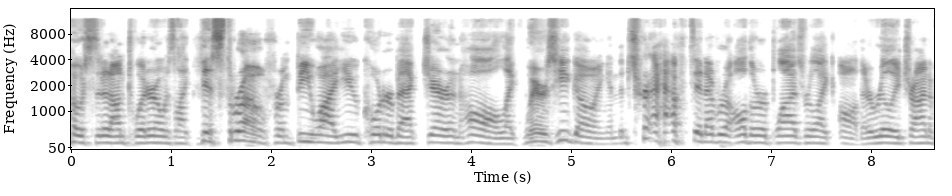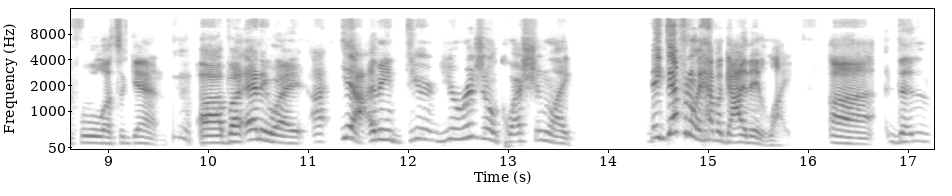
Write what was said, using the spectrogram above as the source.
posted it on Twitter and was like, this throw from BYU quarterback Jaren Hall, like, where's he going in the draft? And ever all the replies were like, oh, they're really trying to fool us again. Uh, but anyway, I, yeah, I mean, your your original question, like, they definitely have a guy they like. Uh, the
